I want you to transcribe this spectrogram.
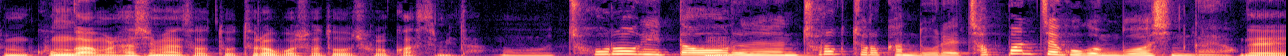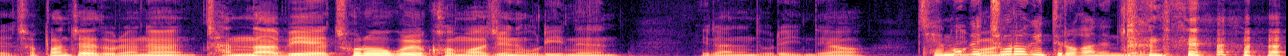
좀 공감을 하시면서 또 들어보셔도 좋을 것 같습니다. 어, 초록이 떠오르는 음. 초록초록한 노래 첫 번째 곡은 무엇인가요? 네, 첫 번째 노래는 잔나비의 초록을 거머쥔 우리는 이라는 노래인데요. 제목에 이건- 초록이 들어가는데? 아,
